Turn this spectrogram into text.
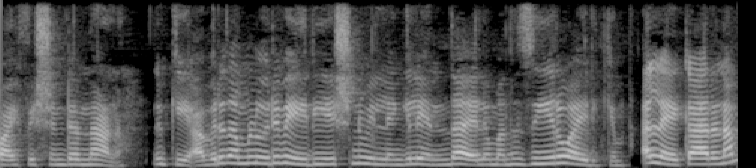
കോയഫിഷ്യന്റ് എന്നാണ്. ഓക്കെ അവർ തമ്മിൽ ഒരു വേരിയേഷനും ഇല്ലെങ്കിൽ എന്തായാലും അത് സീറോ ആയിരിക്കും. അല്ലേ? കാരണം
